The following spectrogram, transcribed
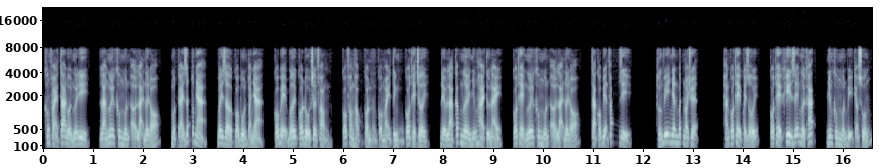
không phải ta đuổi ngươi đi, là ngươi không muốn ở lại nơi đó, một cái rất tốt nhà, bây giờ có bốn tòa nhà, có bể bơi, có đồ chơi phòng, có phòng học còn có máy tính có thể chơi, đều là các ngươi những hải tử này, có thể ngươi không muốn ở lại nơi đó, ta có biện pháp gì? Hướng vĩ nhân bất nói chuyện hắn có thể quấy dối có thể khi dễ người khác, nhưng không muốn bị kéo xuống.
